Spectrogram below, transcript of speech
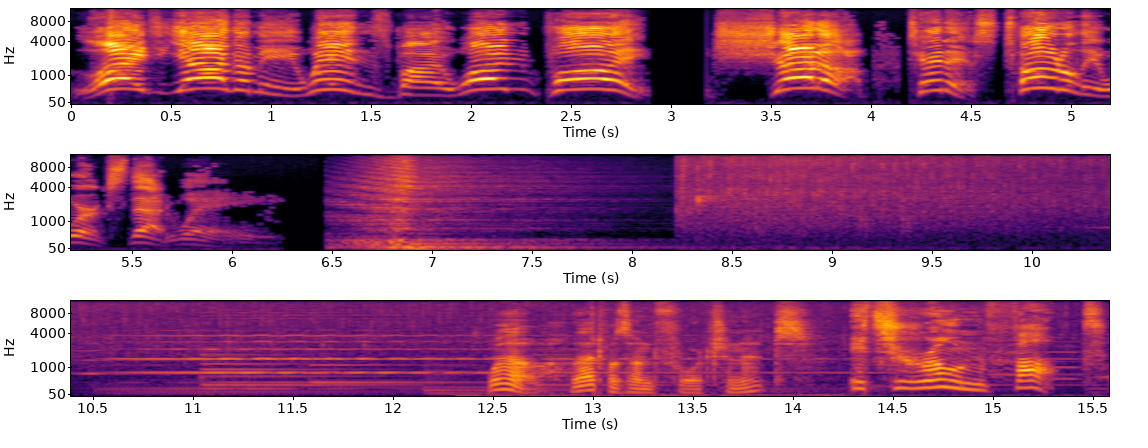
Light Yagami wins by one point! Shut up! Tennis totally works that way. Well, that was unfortunate. It's your own fault.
